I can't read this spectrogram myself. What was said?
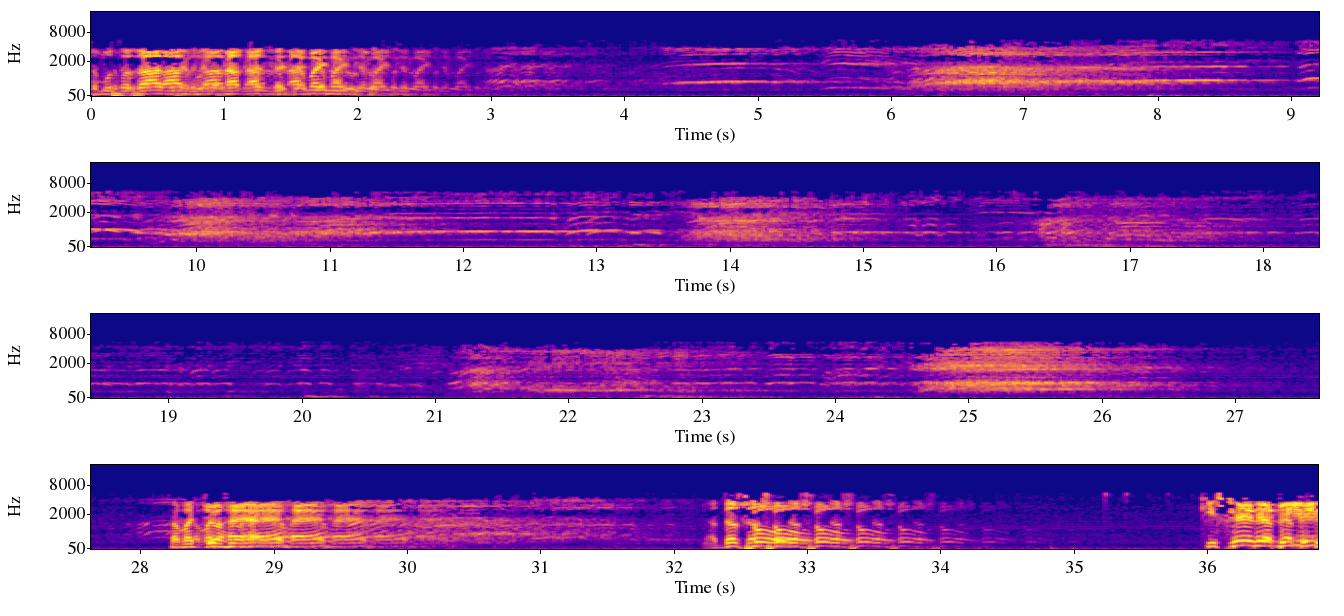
تو متضاد میں جمع ہی نہیں ہو سکتا توجہ ہے۔ دسو۔ کسے نبی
